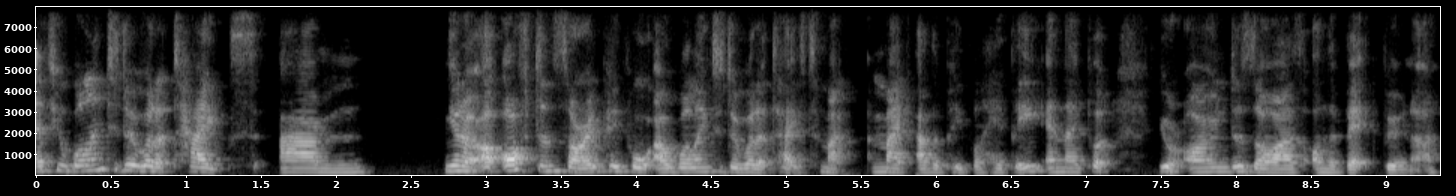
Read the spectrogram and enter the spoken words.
if you're willing to do what it takes, um, you know, often, sorry, people are willing to do what it takes to make, make other people happy and they put your own desires on the back burner.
